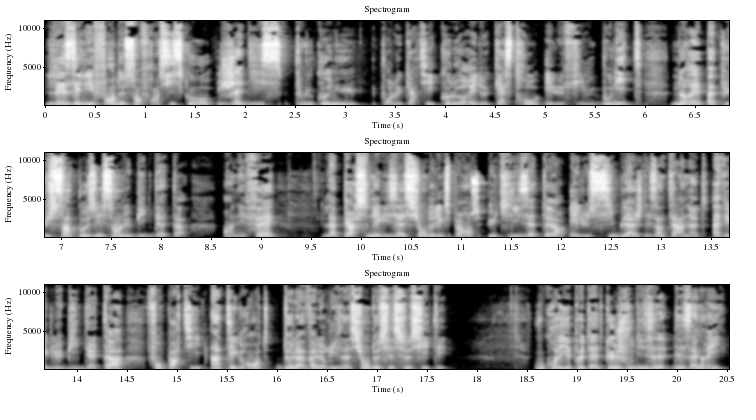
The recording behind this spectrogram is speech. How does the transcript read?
Les éléphants de San Francisco, jadis plus connus pour le quartier coloré de Castro et le film Bullet, n'auraient pas pu s'imposer sans le big data. En effet, la personnalisation de l'expérience utilisateur et le ciblage des internautes avec le big data font partie intégrante de la valorisation de ces sociétés. Vous croyez peut-être que je vous dis des âneries?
